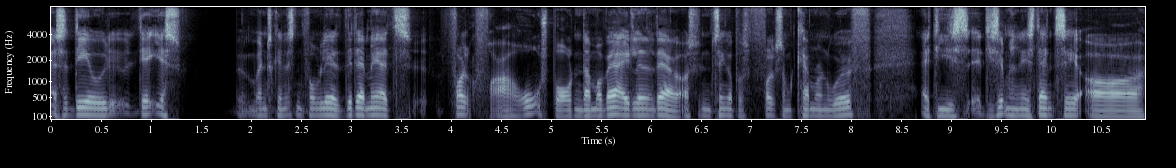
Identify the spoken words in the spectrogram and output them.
altså det er jo, det, jeg, man skal næsten formulere det, det der med, at folk fra rosporten, der må være et eller andet der, også når tænker på folk som Cameron Worth, at de, de simpelthen er i stand til at,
